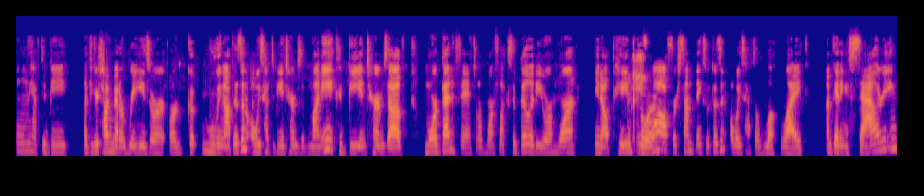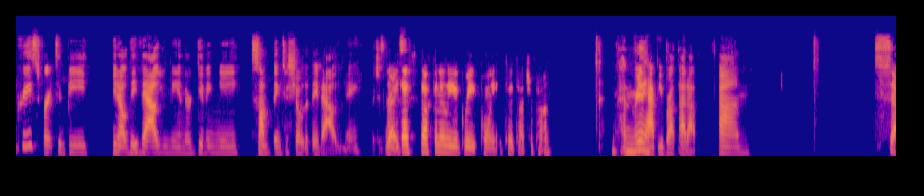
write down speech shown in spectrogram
only have to be like if you're talking about a raise or or go, moving up, it doesn't always have to be in terms of money. It could be in terms of more benefits or more flexibility or more you know paid sure. off or something. So it doesn't always have to look like I'm getting a salary increase for it to be you know they value me and they're giving me something to show that they value me, which is Right. That's definitely a great point to touch upon. I'm really happy you brought that up. Um, so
